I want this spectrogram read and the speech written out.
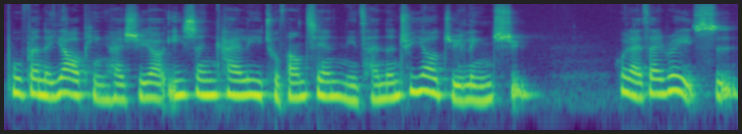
部分的药品还需要医生开立处方签，你才能去药局领取。未来在瑞士，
